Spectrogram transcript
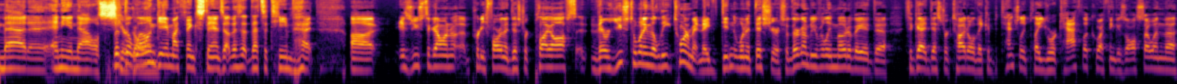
Matt, uh, any analysis The here? The Delone game, I think, stands out. That's a, that's a team that uh, is used to going pretty far in the district playoffs. They're used to winning the league tournament. and They didn't win it this year, so they're going to be really motivated to, to get a district title. They could potentially play York Catholic, who I think is also in the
